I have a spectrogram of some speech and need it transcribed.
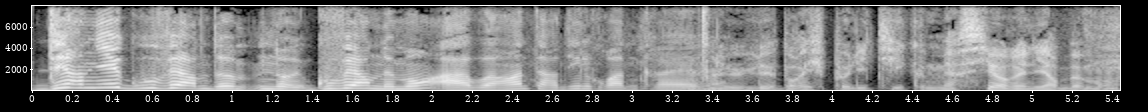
dernier gouvernement à avoir interdit le droit de grève. Le brief politique. Merci Aurélie Herbemont.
